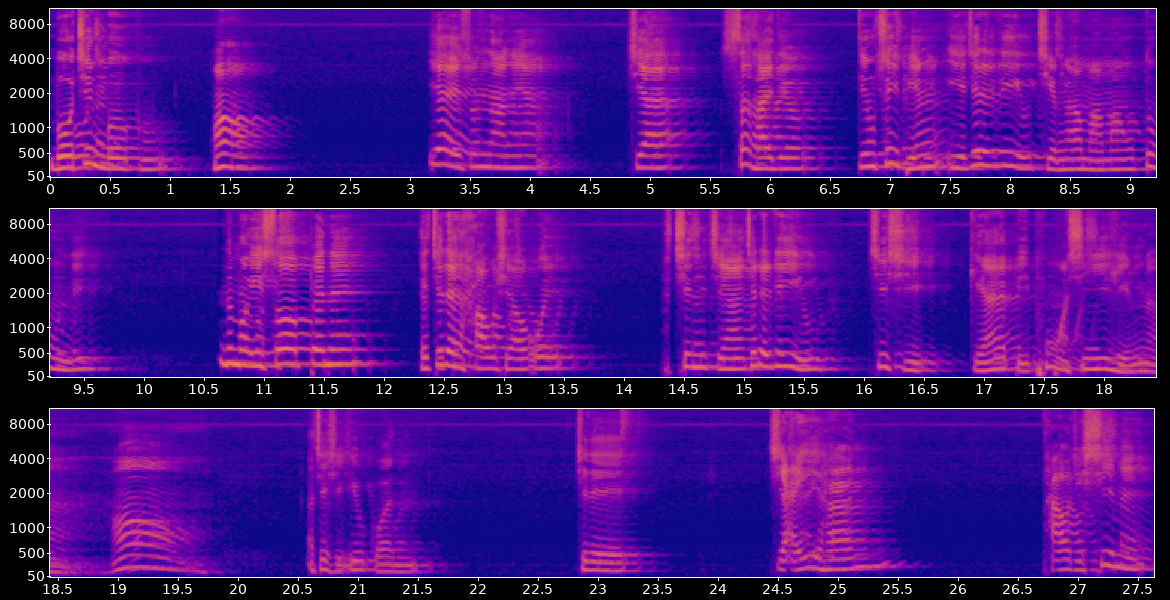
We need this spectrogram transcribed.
无证无据，吼，也时阵安尼啊，加杀害着张翠萍，伊的即个理由前后嘛矛盾哩。那么伊所编的。诶，即个好笑话，真正即个理由，只是惊被判死刑啦，哦，啊，这是有关即个贾一涵头一审的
